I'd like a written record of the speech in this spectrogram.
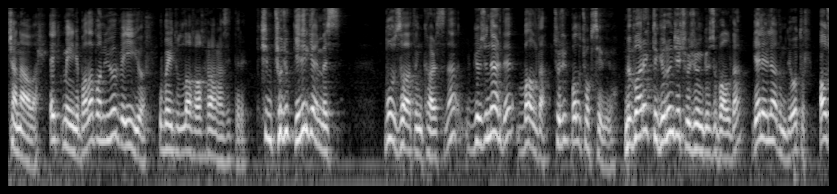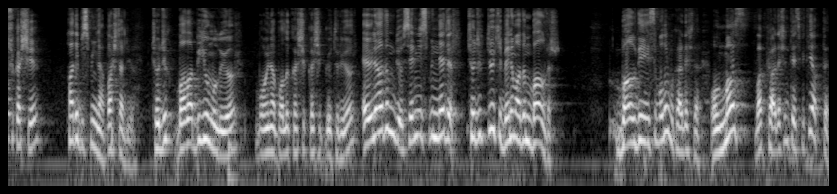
çanağı var. Ekmeğini bala banıyor ve yiyor. Ubeydullah Ahrar Hazretleri. Şimdi çocuk gelir gelmez bu zatın karşısına gözü nerede? Balda. Çocuk balı çok seviyor. Mübarek de görünce çocuğun gözü balda. Gel evladım diyor otur. Al şu kaşığı. Hadi bismillah başla diyor. Çocuk bala bir yumuluyor. Boyuna balı kaşık kaşık götürüyor. Evladım diyor senin ismin nedir? Çocuk diyor ki benim adım Baldır. Bal diye isim olur mu kardeşler? Olmaz. Bak kardeşim tespiti yaptı.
